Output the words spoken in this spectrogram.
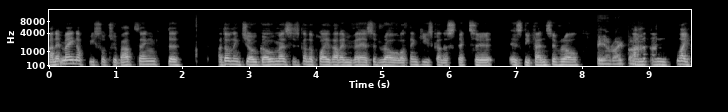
And it may not be such a bad thing. I don't think Joe Gomez is going to play that inverted role. I think he's going to stick to his defensive role. Being right back. And, and like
